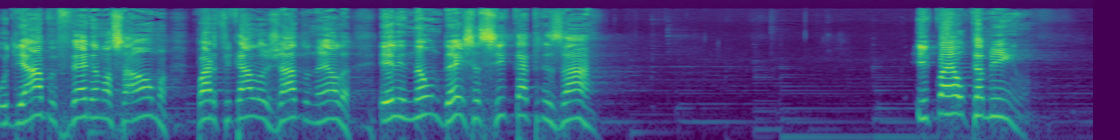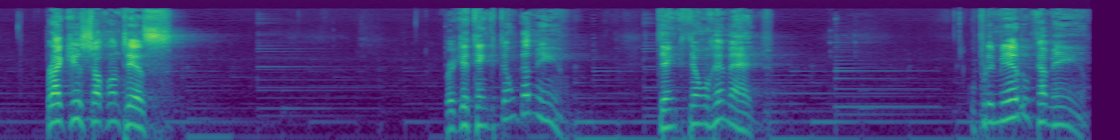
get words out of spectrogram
O diabo fere a nossa alma para ficar alojado nela. Ele não deixa cicatrizar. E qual é o caminho para que isso aconteça? Porque tem que ter um caminho, tem que ter um remédio. O primeiro caminho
